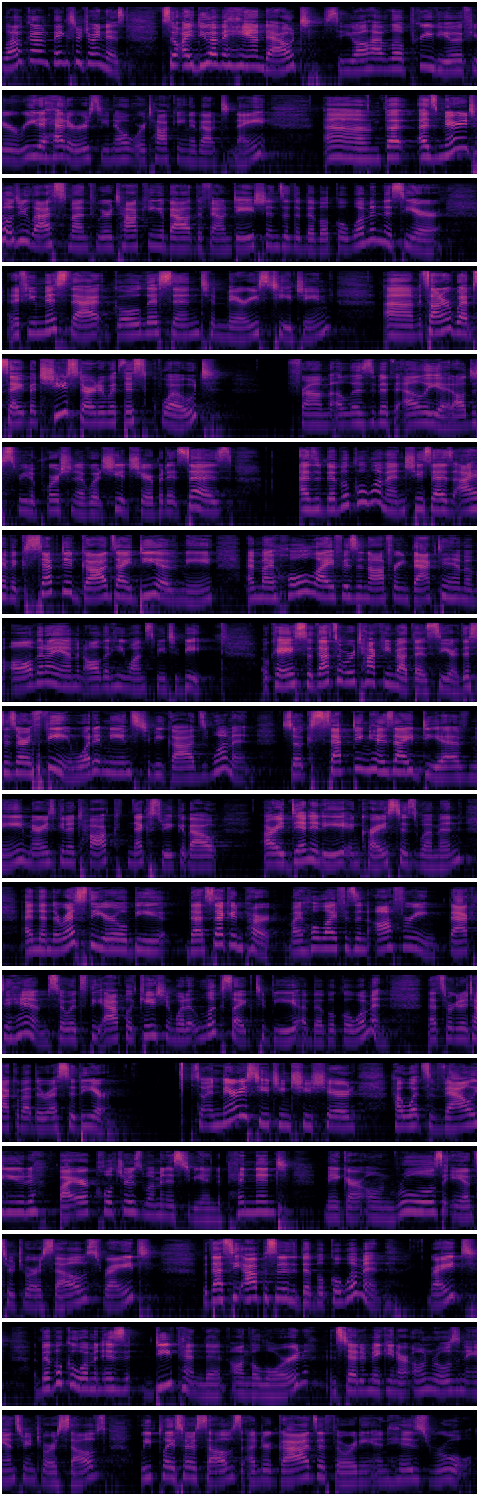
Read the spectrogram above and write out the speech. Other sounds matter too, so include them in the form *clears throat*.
Welcome. Thanks for joining us. So, I do have a handout, so you all have a little preview. If you're Rita headers, you know what we're talking about tonight. Um, but as Mary told you last month, we were talking about the foundations of the biblical woman this year. And if you missed that, go listen to Mary's teaching. Um, it's on her website, but she started with this quote from Elisabeth Elliot. I'll just read a portion of what she had shared, but it says, as a biblical woman, she says, I have accepted God's idea of me, and my whole life is an offering back to Him of all that I am and all that He wants me to be. Okay, so that's what we're talking about this year. This is our theme what it means to be God's woman. So, accepting His idea of me. Mary's going to talk next week about our identity in Christ as women. And then the rest of the year will be that second part. My whole life is an offering back to Him. So it's the application, what it looks like to be a biblical woman. That's what we're going to talk about the rest of the year. So, in Mary's teaching, she shared how what's valued by our culture as women is to be independent, make our own rules, answer to ourselves, right? But that's the opposite of the biblical woman, right? A biblical woman is dependent on the Lord. Instead of making our own rules and answering to ourselves, we place ourselves under God's authority and His rule.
